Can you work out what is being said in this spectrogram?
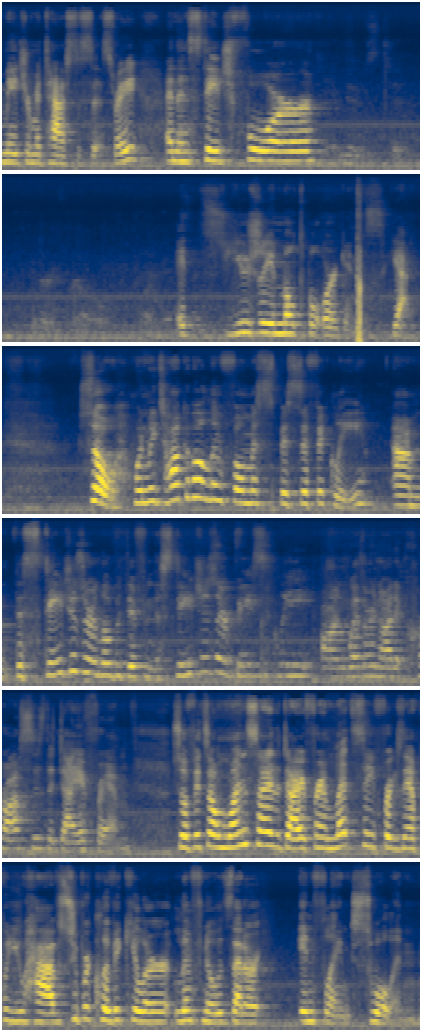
major metastasis, right? And then stage four, it's usually in multiple organs. Yeah. So when we talk about lymphoma specifically, um, the stages are a little bit different. The stages are basically on whether or not it crosses the diaphragm. So if it's on one side of the diaphragm, let's say, for example, you have supraclavicular lymph nodes that are inflamed, swollen,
